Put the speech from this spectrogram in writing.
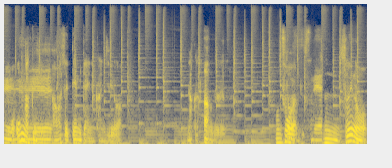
えーでも音楽に合わせてみたいな感じではなかったので。本ー、そうなんですね。うん、そういうの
